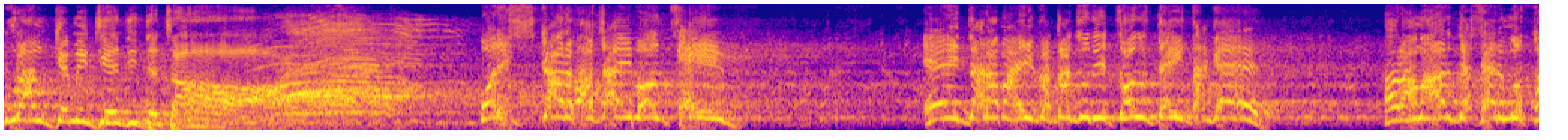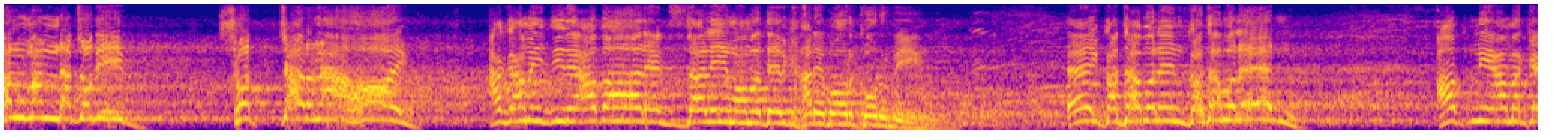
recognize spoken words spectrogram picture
কোরআনকে মিটিয়ে দিতে চায়। পরিষ্কার ভাষায় বলছি, এই ধারাবাহিকতা যদি চলতেই থাকে, আর আমার দেশের মুসলমানরা যদি সোচ্চার না হয়, আগামী দিনে আবার এক জালিম আমাদের ঘাড়ে বর করবে। এই কথা বলেন কথা বলেন। আপনি আমাকে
